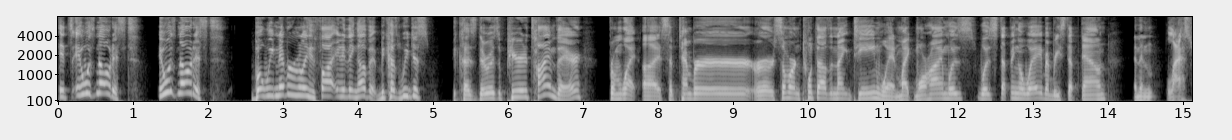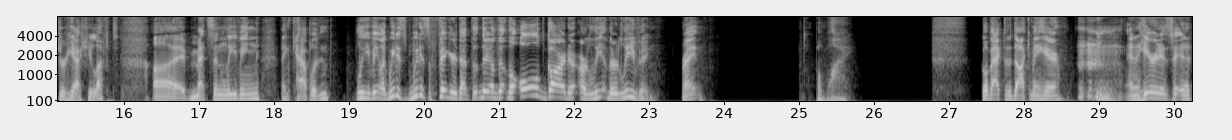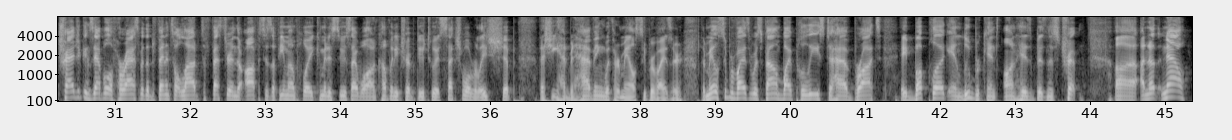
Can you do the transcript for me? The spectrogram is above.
it's it was noticed. It was noticed, but we never really thought anything of it because we just because there was a period of time there from what uh, September or somewhere in 2019 when Mike Morhaime was was stepping away. Remember he stepped down, and then last year he actually left. Uh, Metzen leaving, then Kaplan leaving. Like we just we just figured that the the, the old guard are le- they're leaving, right? But why? Go back to the document here. and here it is in a tragic example of harassment, the defendants allowed to fester in their offices. A female employee committed suicide while on a company trip due to a sexual relationship that she had been having with her male supervisor. The male supervisor was found by police to have brought a butt plug and lubricant on his business trip. Uh, another now,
